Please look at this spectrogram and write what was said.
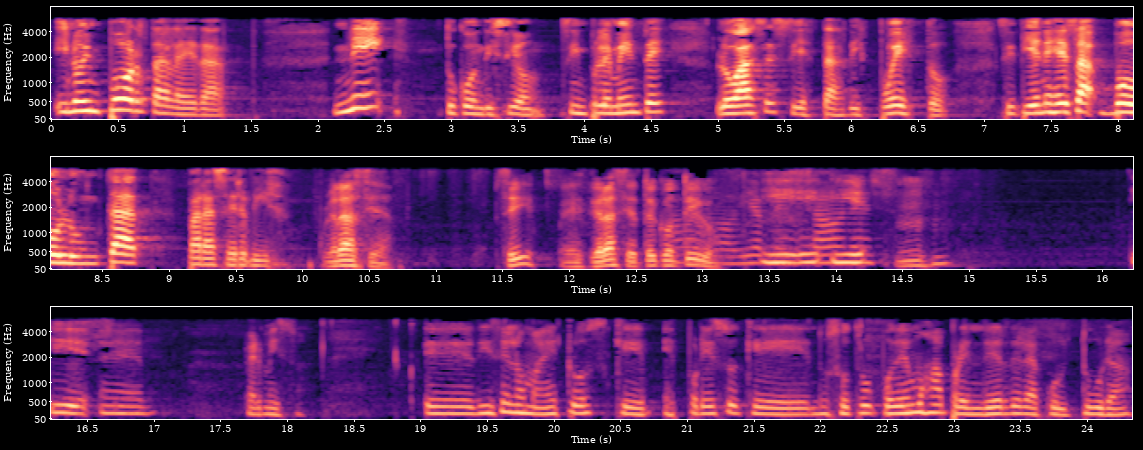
Y no importa la edad, ni tu condición. Simplemente lo haces si estás dispuesto, si tienes esa voluntad para servir. Gracias. Sí, gracias, estoy contigo. y, eh, permiso. Eh, dicen los maestros que es por eso que nosotros podemos aprender de la cultura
